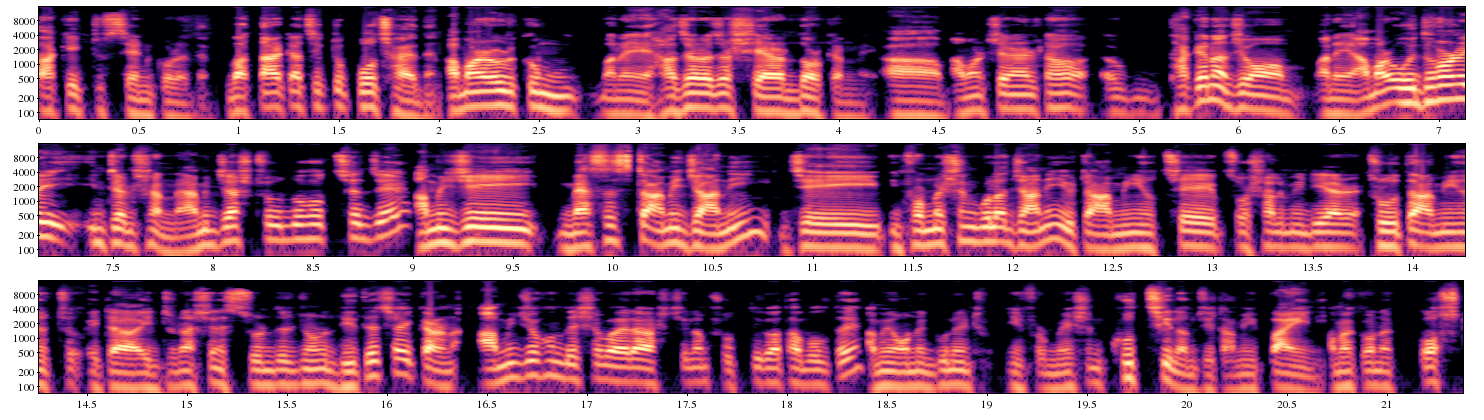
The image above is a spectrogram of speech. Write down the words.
তাকে একটু সেন্ড করে দেন, বা তার কাছে একটু পৌঁছায় দেন। আমার ওরকম মানে হাজার হাজার শেয়ার দরকার নেই। আমার চ্যানেলটা থাকে না যে মানে আমার ওই ধরনের ইন্টেনশন নাই। আমি জাস্ট শুধু হচ্ছে যে, আমি যেই মেসেজটা আমি জানি যে ইনফরমেশনগুলো জানি ওটা আমি হচ্ছে সোশ্যাল মিডিয়ার থ্রুতে আমি হচ্ছে এটা ইন্টারন্যাশনাল স্টুডেন্টদের জন্য দিতে চাই। কারণ আমি যখন দেশের বাইরে আসছিলাম, সত্যি কথা বলতে, আমি অনেকগুলো ইনফরমেশন খুঁজছিলাম যেটা আমি পাইনি। আমাকে অনেক কষ্ট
